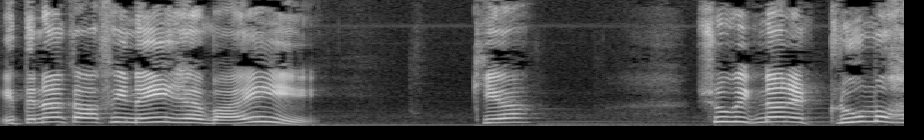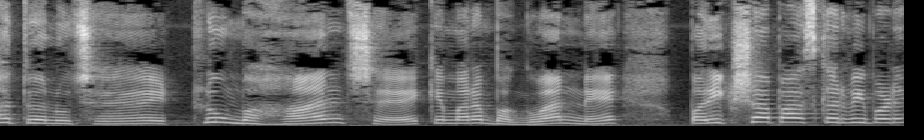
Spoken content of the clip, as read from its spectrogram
ઇતના કાફી નહીં હે ભાઈ? ક્યાં? શું વિજ્ઞાન એટલું મહત્વનું છે, એટલું મહાન છે કે મારા ભગવાનને પરીક્ષા પાસ કરવી પડે?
